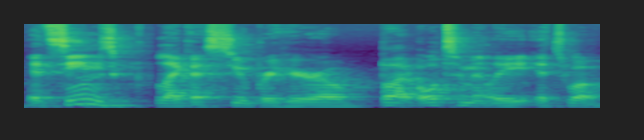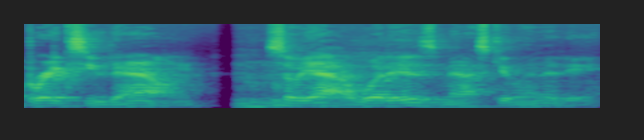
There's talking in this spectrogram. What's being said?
It seems like a superhero, but ultimately it's what breaks you down. Mm-hmm. So, yeah, what is masculinity?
